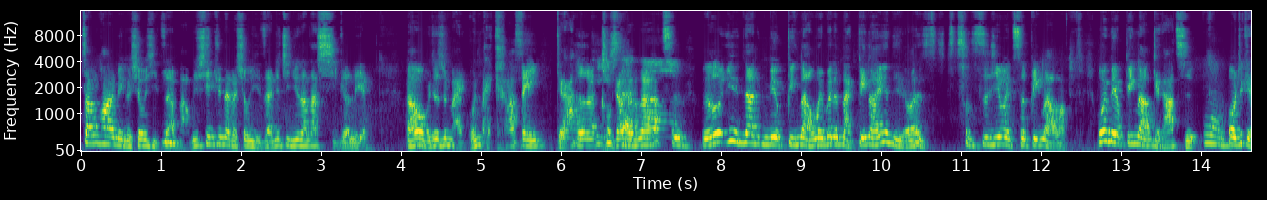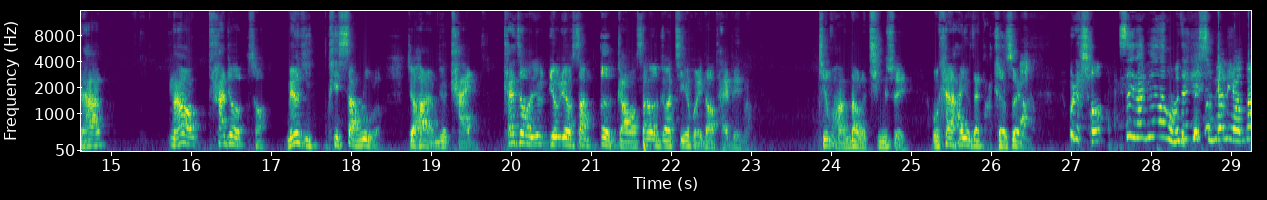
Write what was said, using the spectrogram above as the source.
彰化那边有个休息站吧，我们就先去那个休息站，就进去让他洗个脸。然后我们就是买，我就买咖啡给他喝，口香糖让他吃。比如说，因为那里没有槟榔，我也不能买槟榔，因为你们司司机会吃槟榔嘛。我也没有槟榔给他吃，嗯，我就给他，然后他就说没问题，可以上路了。就后来我们就开，开之后又又又上二高，上二高接回到台北嘛。结果好像到了清水，我看到他又在打瞌睡了，我就说：“司机大哥，我们再去洗个脸吧。”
